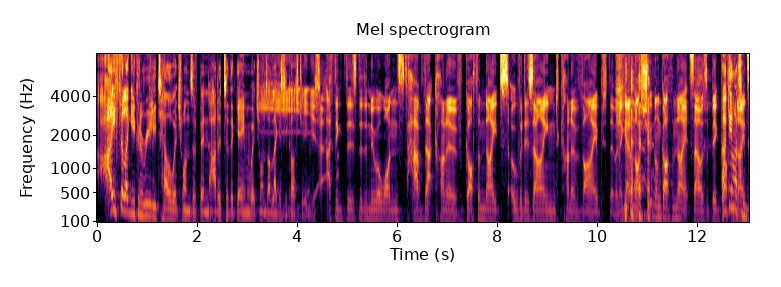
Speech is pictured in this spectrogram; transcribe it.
I feel like you can really tell which ones have been added to the game and which ones are legacy costumes. Yeah, I think there's the, the newer ones have that kind of Gotham Knights over-designed kind of vibe to them. And again, I'm not shooting on Gotham Knights. I was a big That Gotham had some Knights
